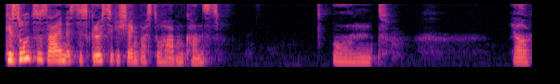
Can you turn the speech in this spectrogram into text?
gesund zu sein ist das größte Geschenk, was du haben kannst. Und ja,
